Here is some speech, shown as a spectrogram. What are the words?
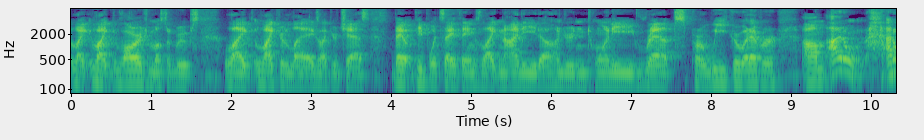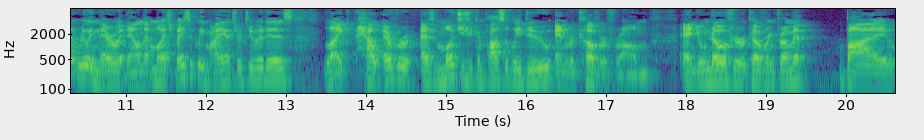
like like large muscle groups like like your legs like your chest. They people would say things like 90 to 120 reps per week or whatever. Um, i don't i don't really narrow it down that much. Basically my answer to it is like however as much as you can possibly do and recover from and you'll know if you're recovering from it by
